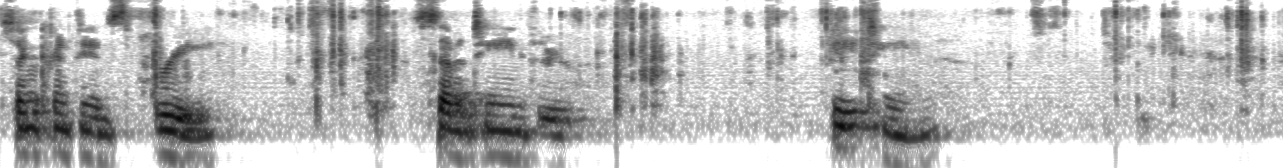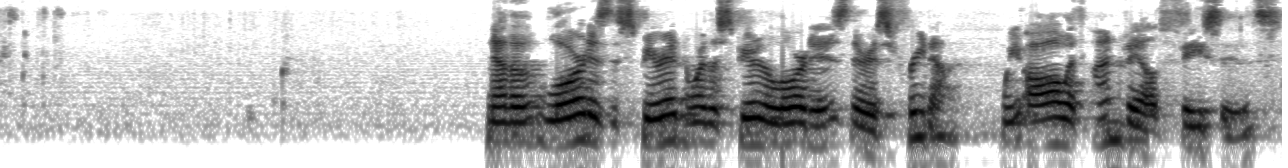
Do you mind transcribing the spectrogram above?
2 Corinthians 3 17 through 18. Now, the Lord is the Spirit, and where the Spirit of the Lord is, there is freedom. We all, with unveiled faces,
